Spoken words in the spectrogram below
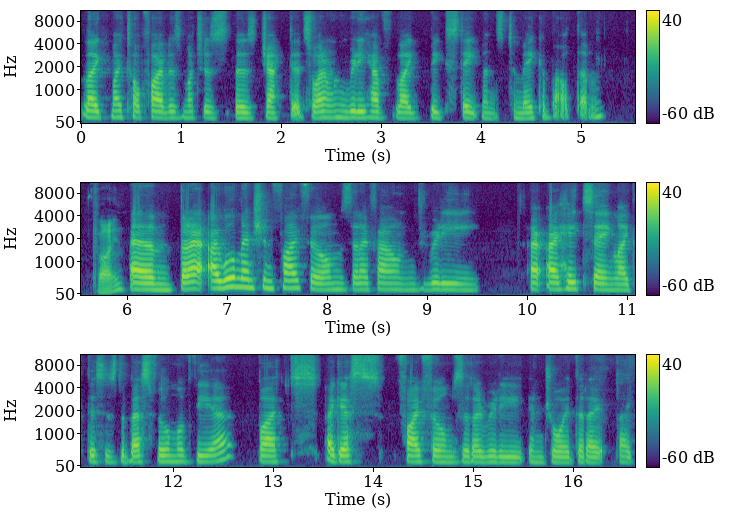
like my top five as much as as Jack did, so I don't really have like big statements to make about them. Fine. Um, but I, I will mention five films that I found really. I, I hate saying like this is the best film of the year, but I guess five films that I really enjoyed that I like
